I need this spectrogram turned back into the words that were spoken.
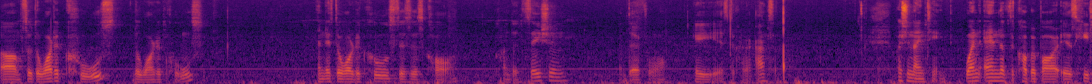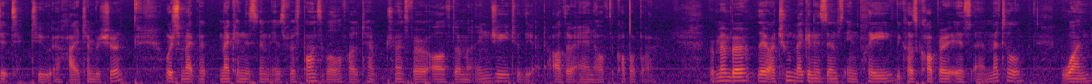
Um, so the water cools, the water cools, and if the water cools, this is called condensation, and therefore A is the correct answer. Question 19. One end of the copper bar is heated to a high temperature which me mechanism is responsible for the transfer of thermal energy to the other end of the copper bar. Remember, there are two mechanisms in play because copper is a metal. One,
